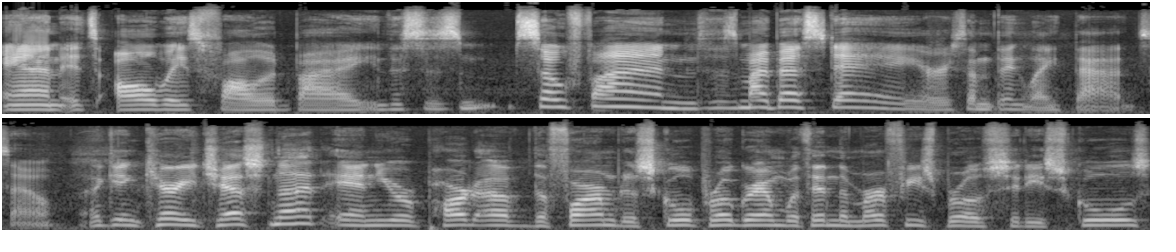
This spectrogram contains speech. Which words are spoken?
and it's always followed by this is so fun. This is my best day or something like that. So again carrie chestnut and you're part of the farm to school program within the murfreesboro city schools.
